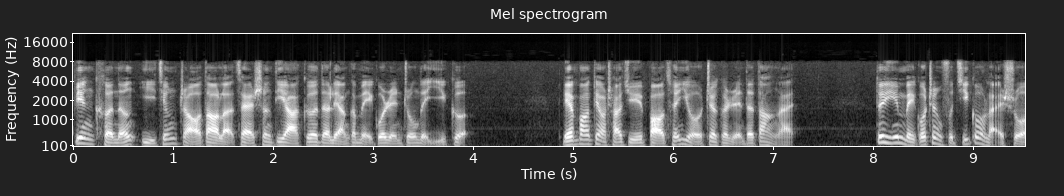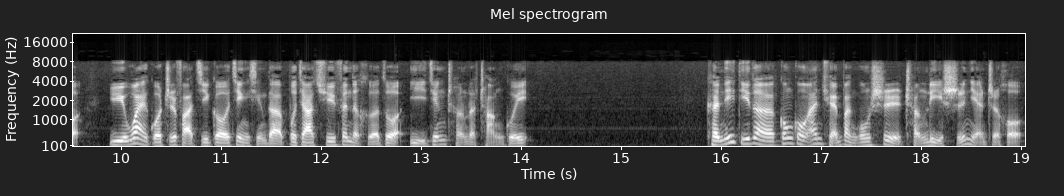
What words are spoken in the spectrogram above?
并可能已经找到了在圣地亚哥的两个美国人中的一个。联邦调查局保存有这个人的档案。对于美国政府机构来说，与外国执法机构进行的不加区分的合作已经成了常规。肯尼迪的公共安全办公室成立十年之后，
